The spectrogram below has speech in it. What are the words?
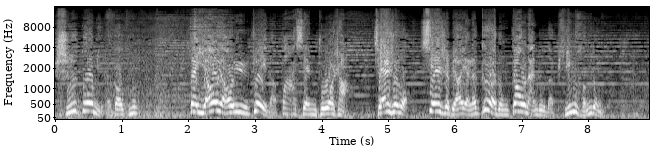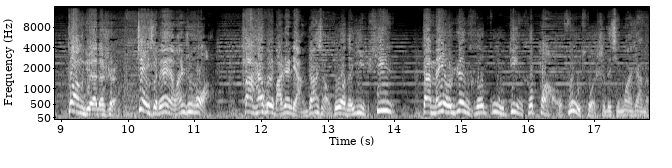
十多米的高空。在摇摇欲坠的八仙桌上，钱师傅先是表演了各种高难度的平衡动作，更绝的是，这些表演完之后啊。他还会把这两张小桌子一拼，在没有任何固定和保护措施的情况下呢，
